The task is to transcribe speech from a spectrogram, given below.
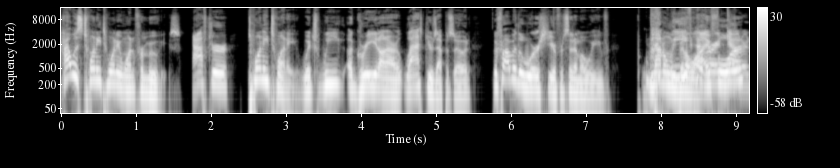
how was 2021 for movies? After 2020, which we agreed on our last year's episode, was probably the worst year for cinema we've not only been We've alive for,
